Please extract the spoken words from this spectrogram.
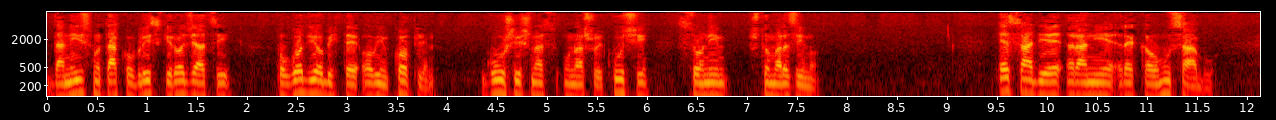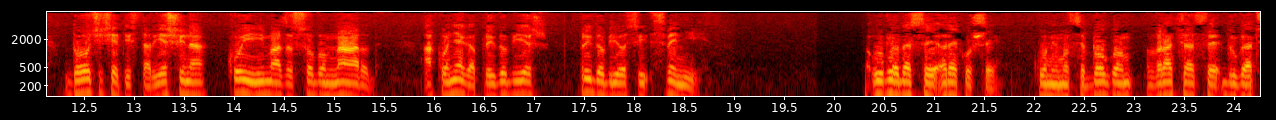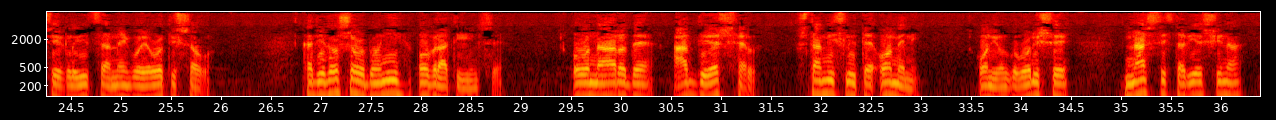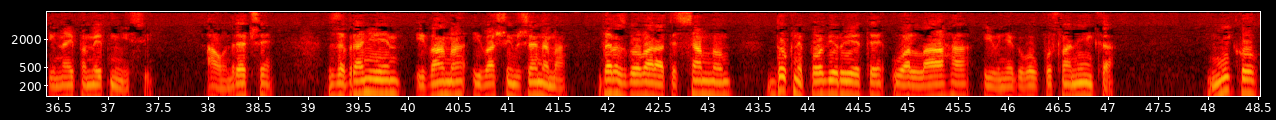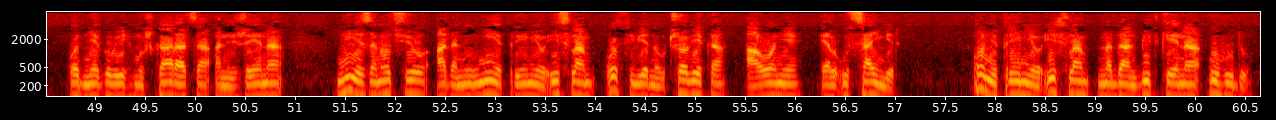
da nismo tako bliski rođaci, pogodio bih te ovim kopljem, gušiš nas u našoj kući s onim što mrzimo. Esad je ranije rekao Musabu, doći će ti starješina koji ima za sobom narod, ako njega pridobiješ, pridobio si sve njih. Ugleda se rekoše, kunimo se Bogom, vraća se drugačijeg lica nego je otišao. Kad je došao do njih, obrati im se. O narode, Abdi Ešhel, šta mislite o meni? Oni odgovoriše, naš si starješina i najpametniji si. A on reče, zabranjujem i vama i vašim ženama da razgovarate sa mnom dok ne povjerujete u Allaha i u njegovog poslanika. Niko od njegovih muškaraca, ani žena, nije zanoćio, a da nije primio islam, osim jednog čovjeka, a on je El Usajmir. On je primio islam na dan bitke na Uhudu.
